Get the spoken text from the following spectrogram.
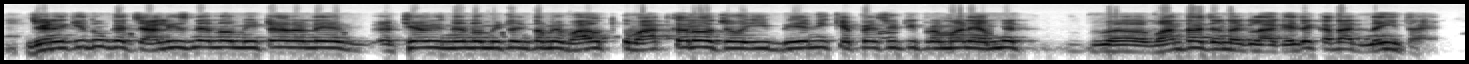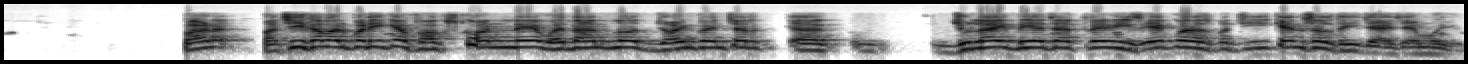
જેણે કીધું કે ચાલીસ નેનોમીટર અને અઠ્યાવીસ નેનોમીટર તમે વાત કરો છો એ બેની કેપેસિટી પ્રમાણે અમને વાંધાજનક લાગે છે, કદાચ નહીં થાય. પણ પછી ખબર પડી કે ફોક્સકોન ને વેદાંતનો જોઈન્ટ વેન્ચર જુલાઈ બે હજાર ત્રેવીસ, એક વર્ષ પછી કેન્સલ થઈ જાય છે એમઓયુ.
